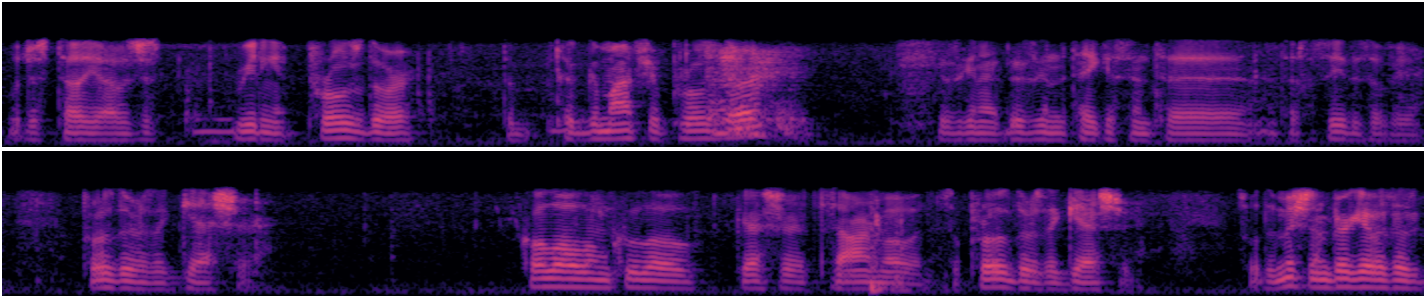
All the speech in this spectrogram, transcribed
We'll just tell you. I was just reading it. Prosdor, the the gematria prosdor. This is gonna this is gonna take us into into Chassidus over here. Prosdor is a gesher. Kol olam kulo gesher tsar mod. So prosdor is a gesher. So the Mishnah Birgit says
